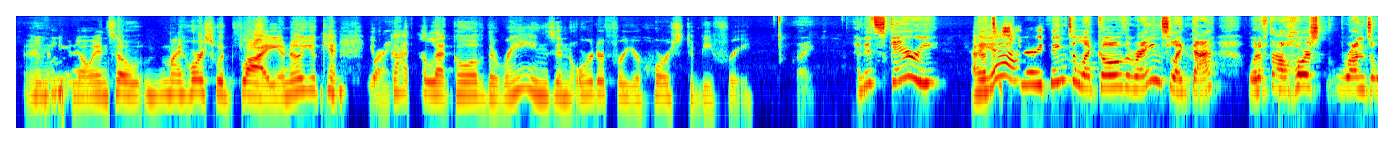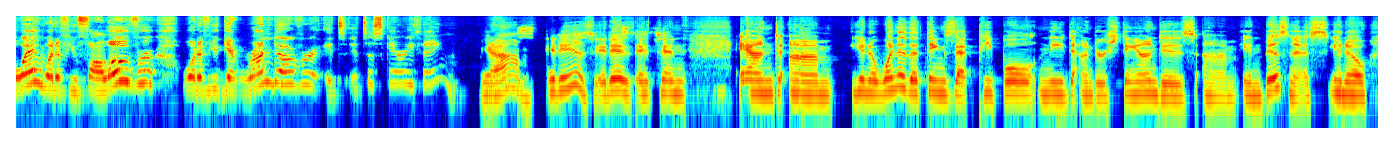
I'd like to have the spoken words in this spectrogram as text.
And mm-hmm. you know, and so my horse would fly. You know, you can't. You've right. got to let go of the reins in order for your horse to be free. Right, and it's scary Uh, That's yeah. a scary thing to let go of the reins like that. What if the horse runs away? What if you fall over? What if you get runned over? It's it's a scary thing. Yeah, Yes. it is. It is. It's in, and um, you know, one of the things that people need to understand is um, in business, you know,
